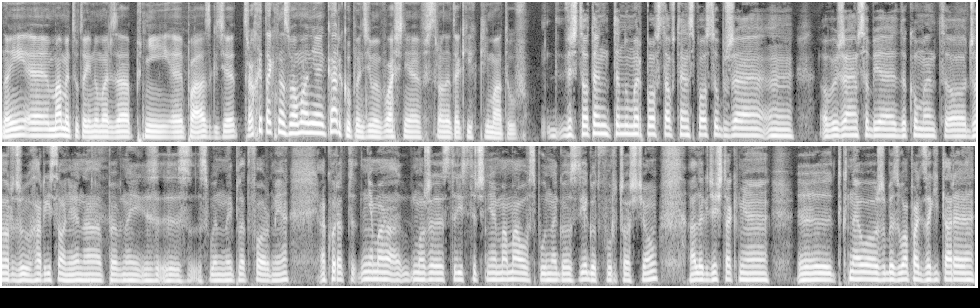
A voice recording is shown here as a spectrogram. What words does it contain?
No i e, mamy tutaj numer Zapnij e, pas, gdzie trochę tak na złamanie karku pędzimy właśnie w stronę takich klimatów. Wiesz co, ten, ten numer powstał w ten sposób, że y, obejrzałem sobie dokument o George'u Harrisonie na pewnej słynnej platformie. Akurat nie ma, może stylistycznie ma mało wspólnego z jego twórczością, ale gdzieś tak mnie y, tknęło, żeby złapać za gitarę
